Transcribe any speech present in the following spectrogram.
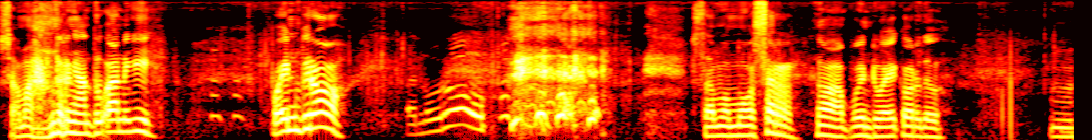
Sama hantar ngantukan iki poin piro Penuru. sama moser wah poin dua ekor tuh hmm.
